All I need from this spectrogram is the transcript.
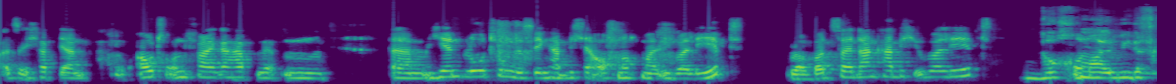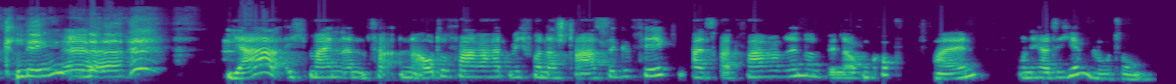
also ich habe ja einen Autounfall gehabt mit einem ähm, Hirnblutung, deswegen habe ich ja auch nochmal überlebt, oder Gott sei Dank habe ich überlebt. Nochmal, wie das klingt. Ne? Ja, ich meine, ein, ein, Autofahrer hat mich von der Straße gefegt als Radfahrerin und bin auf den Kopf gefallen und ich hatte Hirnblutung.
